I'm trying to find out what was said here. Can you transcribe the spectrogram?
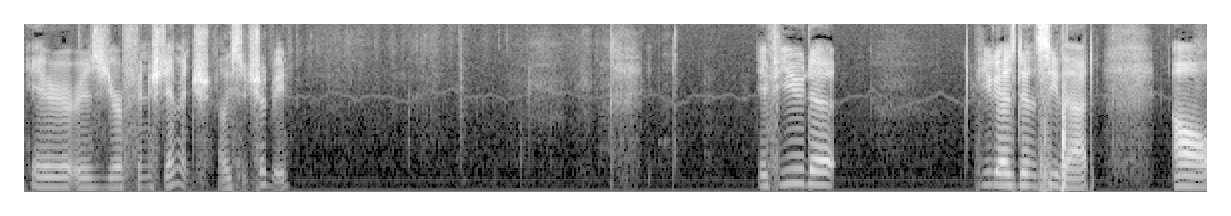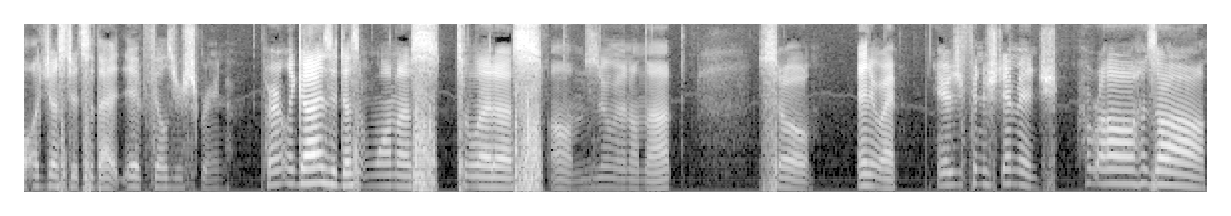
Here is your finished image. At least it should be. If you uh, if you guys didn't see that, I'll adjust it so that it fills your screen. Apparently, guys, it doesn't want us to let us um, zoom in on that. So, anyway, here's your finished image. Hurrah, huzzah!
